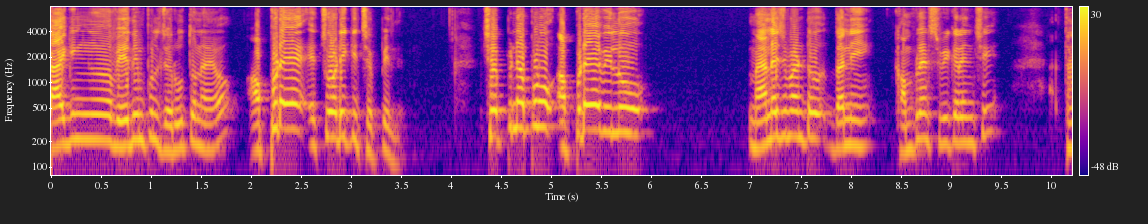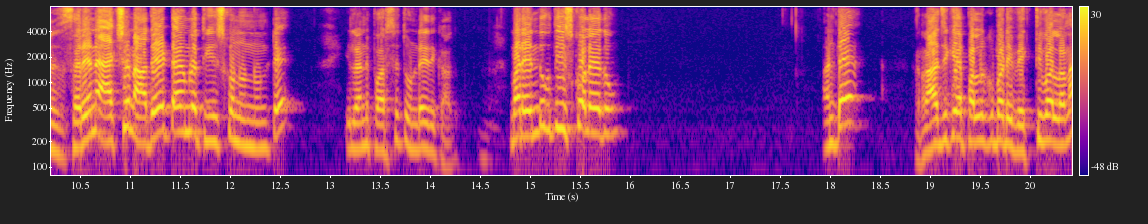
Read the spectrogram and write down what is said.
ర్యాగింగ్ వేధింపులు జరుగుతున్నాయో అప్పుడే హెచ్ఓడికి చెప్పింది. చెప్పినప్పుడు అప్పుడే వీళ్ళు మేనేజ్మెంట్ దాన్ని కంప్లైంట్ స్వీకరించి సరైన యాక్షన్ అదే టైంలో తీసుకొని ఉంటే ఇలాంటి పరిస్థితి ఉండేది కాదు. మరి ఎందుకు తీసుకోలేదు? అంటే రాజకీయ పలుకుబడి వ్యక్తి వలన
